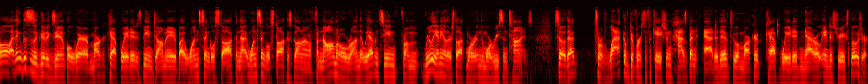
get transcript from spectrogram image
Well, I think this is a good example where market cap weighted is being dominated by one single stock, and that one single stock has gone on a phenomenal run that we haven't seen from really any other stock more in the more recent times. So that sort of lack of diversification has been additive to a market cap weighted narrow industry exposure.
